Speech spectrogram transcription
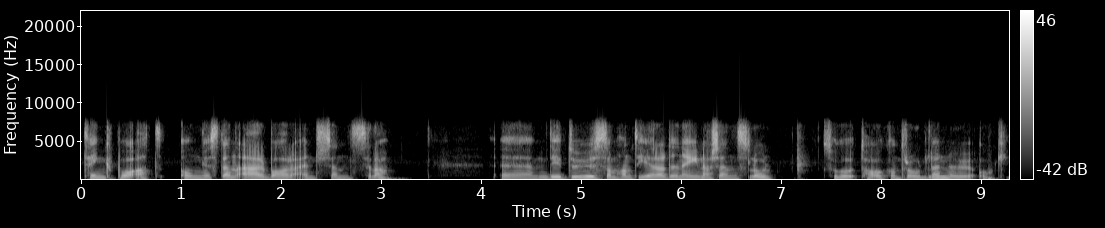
tänk på att ångesten är bara en känsla. Ehm, det är du som hanterar dina egna känslor. Så ta kontrollen nu och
